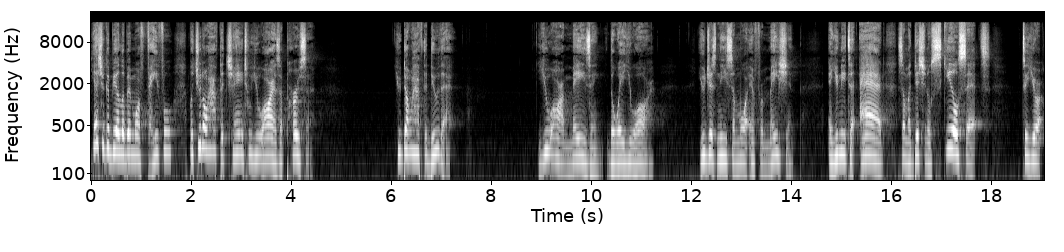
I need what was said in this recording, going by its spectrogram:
Yes, you can be a little bit more faithful, but you don't have to change who you are as a person. You don't have to do that. You are amazing the way you are. You just need some more information and you need to add some additional skill sets to your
